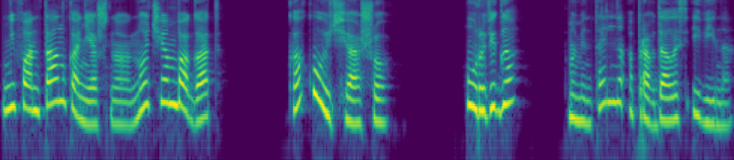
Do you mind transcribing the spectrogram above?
«Не фонтан, конечно, но чем богат?» «Какую чашу?» «Урвига!» Моментально оправдалась Ивина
